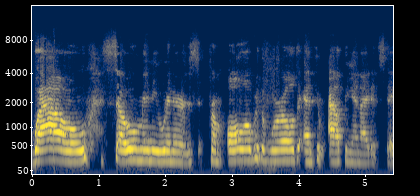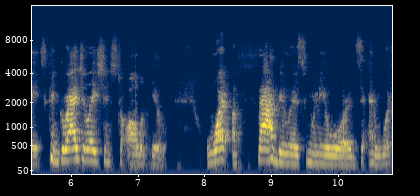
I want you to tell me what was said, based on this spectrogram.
Wow, so many winners from all over the world and throughout the United States. Congratulations to all of you. What a fabulous Winnie Awards and what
